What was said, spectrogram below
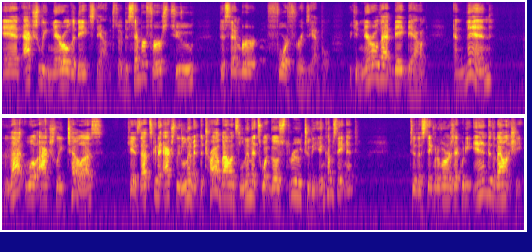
and actually narrow the dates down. So December 1st to December 4th, for example. We can narrow that date down, and then that will actually tell us, Okay, so that's going to actually limit, the trial balance limits what goes through to the income statement, to the statement of owner's equity, and to the balance sheet.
